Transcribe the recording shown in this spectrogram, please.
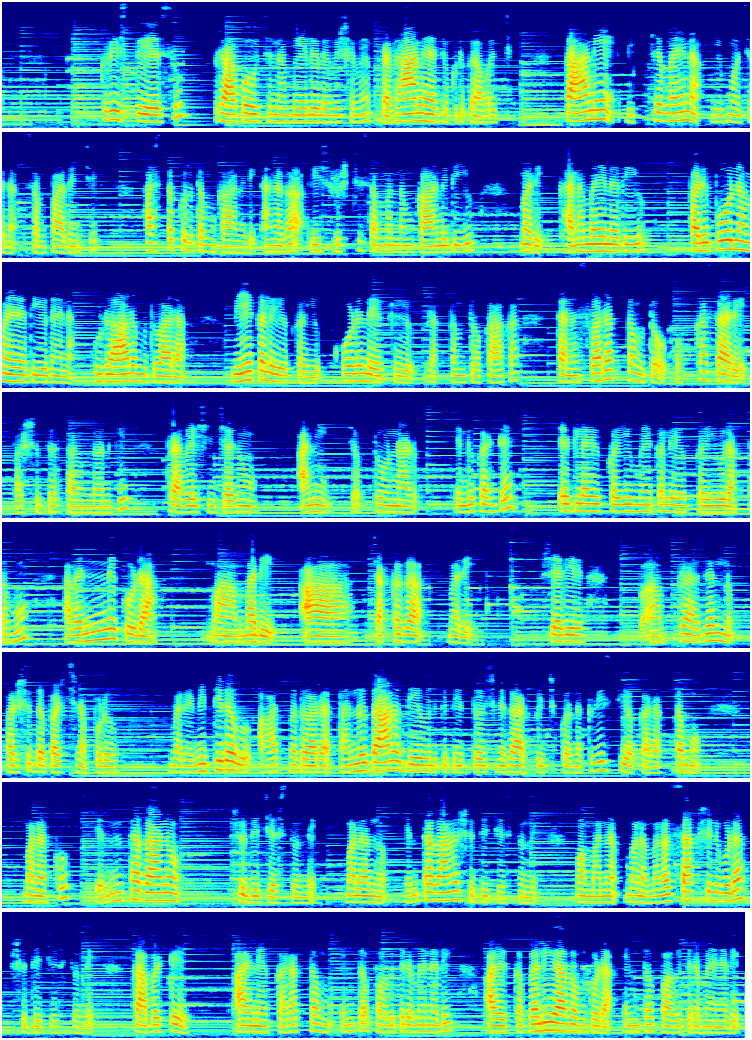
క్రీస్తు యేసు రాబోచున్న మేలుల విషయమే ప్రధాన యాజకుడిగా వచ్చి తానే నిత్యమైన విమోచన సంపాదించి హస్తకృతం కానిది అనగా ఈ సృష్టి సంబంధం కానిదియు మరి ఘనమైనదియు పరిపూర్ణమైనదియునైన గుడారము ద్వారా మేకల యొక్కయు కోడల యొక్కయు రక్తంతో కాక తన స్వరక్తంతో ఒక్కసారి పరిశుద్ధ స్థలంలోనికి ప్రవేశించను అని చెప్తూ ఉన్నాడు. ఎందుకంటే ఎడ్ల యొక్కయు మేకల యొక్కయు రక్తము అవన్నీ కూడా మా- మరి ఆ చక్కగా మరి శరీర ప్రజలను పరిశుద్ధపరిచినప్పుడు మరి నిత్యుడగు ఆత్మ ద్వారా తన్ను తాను దేవునికి నిర్దోషినిగా అర్పించుకున్న క్రీస్తు యొక్క రక్తము మనకు ఎంతగానో శుద్ధి చేస్తుంది. మనల్ని ఎంతగానో శుద్ధి చేస్తుంది. మా మన మన మనస్సాక్షిని కూడా శుద్ధి చేస్తుంది. కాబట్టి ఆయన యొక్క రక్తం ఎంతో పవిత్రమైనది. ఆ యొక్క బలియాగం కూడా ఎంతో పవిత్రమైనది.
